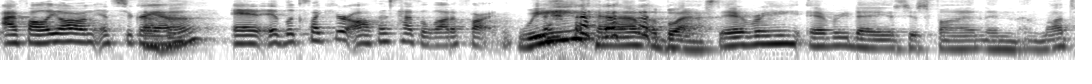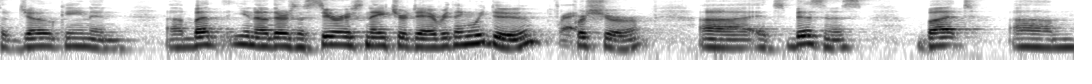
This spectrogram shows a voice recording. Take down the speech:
I follow y'all on Instagram, Uh-huh. and it looks like your office has a lot of fun. We have a blast every every day is just fun and, and lots of joking and uh, but you know there's a serious nature to everything we do Right. for sure. Uh, it's business, but um,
